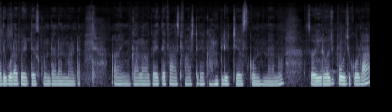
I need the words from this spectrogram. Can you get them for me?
అది కూడా పెట్టేసుకుంటాను అనమాట ఇంకా అలాగైతే ఫాస్ట్ ఫాస్ట్గా కంప్లీట్ చేసుకుంటున్నాను. సో ఈరోజు పూజ కూడా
